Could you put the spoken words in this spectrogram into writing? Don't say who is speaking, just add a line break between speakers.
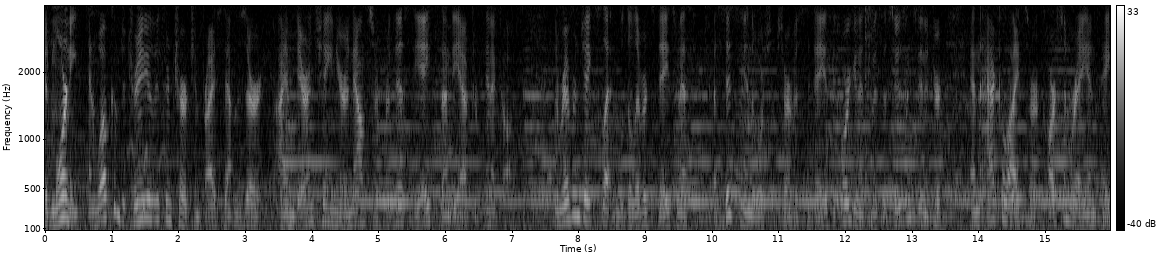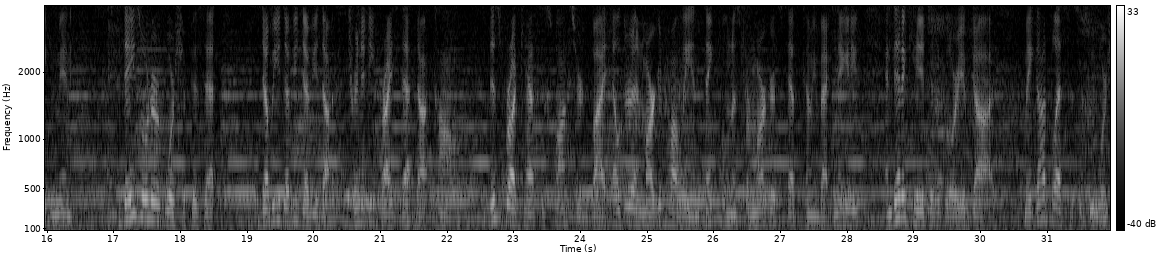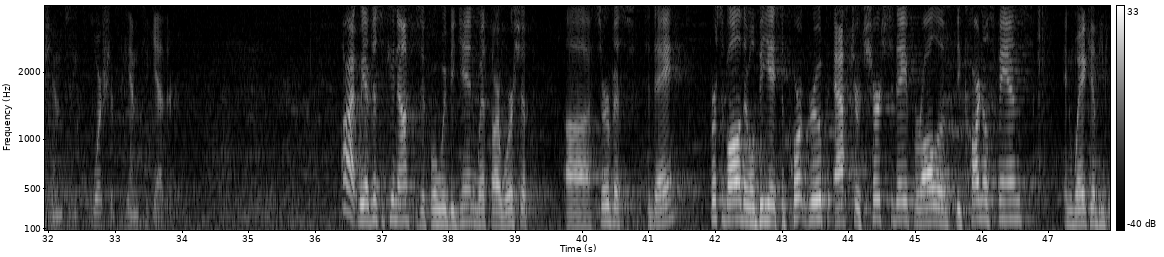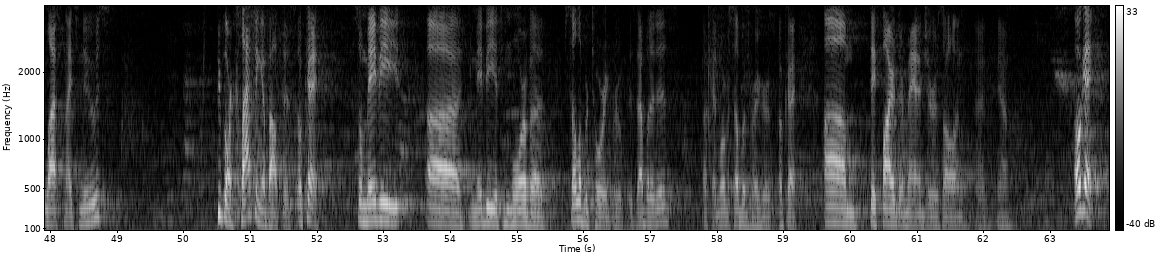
Good morning, and welcome to Trinity Lutheran Church in Freistatt, Missouri. I am Darren Shane, your announcer for this, the eighth Sunday after Pentecost. The Reverend Jake Sletton will deliver today's message. Assisting in the worship service today is the organist, Mrs. Susan Sininger, and the acolytes are Carson Ray and Peyton Minnie. Today's order of worship is at www.trinityfreistatt.com. This broadcast is sponsored by Elder and Margaret Holly in thankfulness for Margaret's test coming back negative and dedicated to the glory of God. May God bless us as we worship Him, to, worship him together.
All right, we have just a few announcements before we begin with our worship uh, service today. First of all, there will be a support group after church today for all of the Cardinals fans in wake of last night's news. People are clapping about this. Okay. So maybe, uh, maybe it's more of a celebratory group. Is that what it is? Okay, more of a celebratory group. Okay. Um, they fired their manager, is all. And, uh, yeah. Okay.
